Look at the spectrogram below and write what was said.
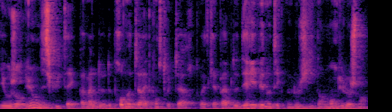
Et aujourd'hui, on discute avec pas mal de, promoteurs et de constructeurs pour être capable de dériver nos technologies dans le monde du logement.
